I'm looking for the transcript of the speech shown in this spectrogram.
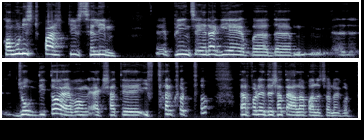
কমিউনিস্ট পার্টির সেলিম প্রিন্স এরা গিয়ে যোগ দিত এবং একসাথে ইফতার করত, তারপরে এদের সাথে আলাপ আলোচনা করত।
